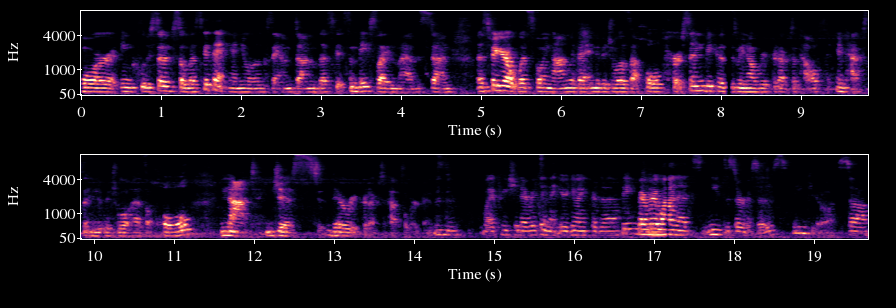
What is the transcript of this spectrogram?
more inclusive. So let's get that annual exam done. Let's get some baseline labs done. Let's figure out what's going on with that individual as a whole person because we know reproductive health impacts the individual as a whole, not just their reproductive health organs. Mm-hmm. Well, I appreciate everything that you're doing for the Thank for you. everyone that needs the services. Thank you. So,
